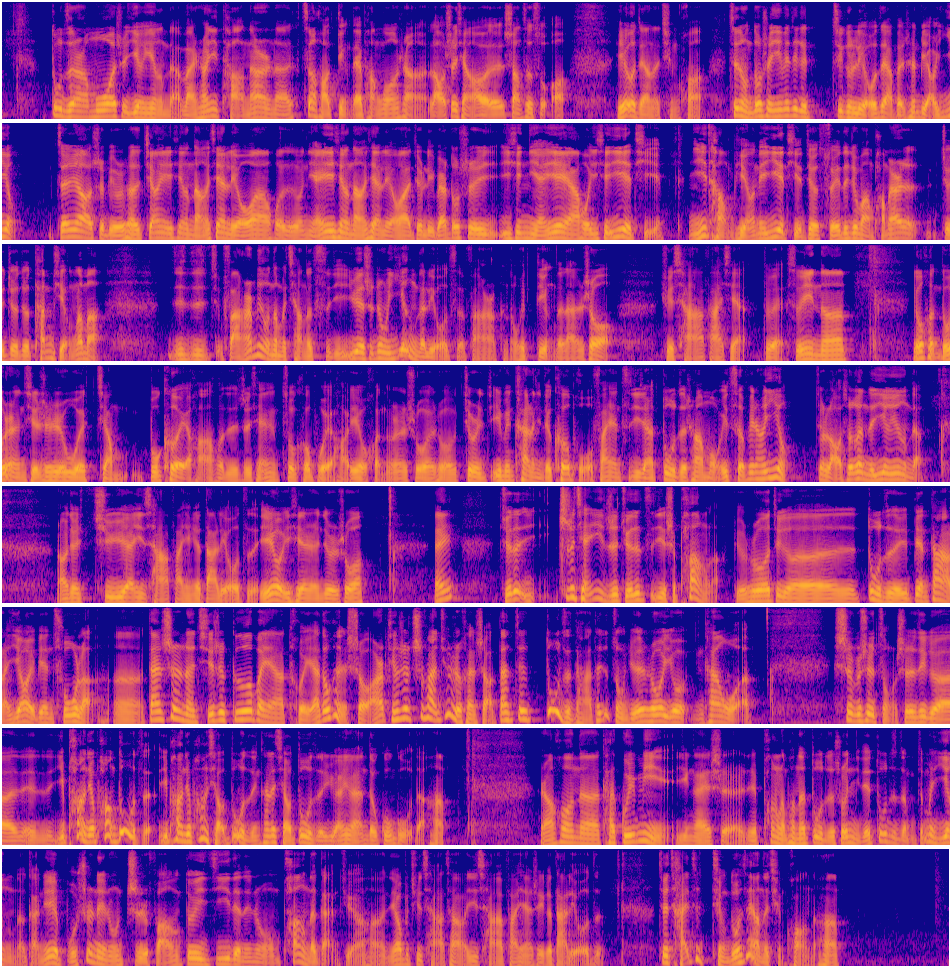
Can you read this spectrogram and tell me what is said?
肚子上摸是硬硬的，晚上一躺那儿呢，正好顶在膀胱上，老是想要上厕所，也有这样的情况，这种都是因为这个这个瘤子呀本身比较硬。真要是比如说浆液性囊腺瘤啊，或者说粘液性囊腺瘤啊，就里边都是一些粘液啊或一些液体，你一躺平，那液体就随着就往旁边就就就摊平了嘛，这这反而没有那么强的刺激。越是这种硬的瘤子，反而可能会顶的难受。去查发现，对，所以呢，有很多人其实我讲播客也好，或者之前做科普也好，也有很多人说说，就是因为看了你的科普，发现自己的肚子上某一侧非常硬，就老是摁的硬硬的，然后就去医院一查，发现一个大瘤子。也有一些人就是说，哎。觉得之前一直觉得自己是胖了，比如说这个肚子变大了，腰也变粗了，嗯，但是呢，其实胳膊呀、腿呀都很瘦，而平时吃饭确实很少，但这肚子大，他就总觉得说有，你看我是不是总是这个一胖就胖肚子，一胖就胖小肚子？你看那小肚子圆圆的、鼓鼓的哈。然后呢，她闺蜜应该是这碰了碰她肚子，说你这肚子怎么这么硬呢？感觉也不是那种脂肪堆积的那种胖的感觉哈，要不去查查？一查发现是一个大瘤子。就还是挺多这样的情况的哈。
